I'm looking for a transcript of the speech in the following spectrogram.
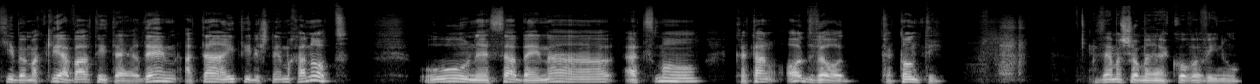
כי במקלי עברתי את הירדן, עתה הייתי לשני מחנות. הוא נעשה בעיניו עצמו קטן עוד ועוד, קטונתי. זה מה שאומר יעקב אבינו.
